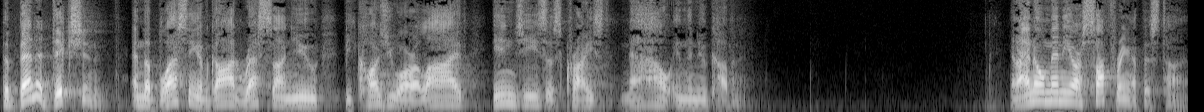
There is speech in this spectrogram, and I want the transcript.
The benediction and the blessing of God rests on you because you are alive in Jesus Christ now in the new covenant. And I know many are suffering at this time.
